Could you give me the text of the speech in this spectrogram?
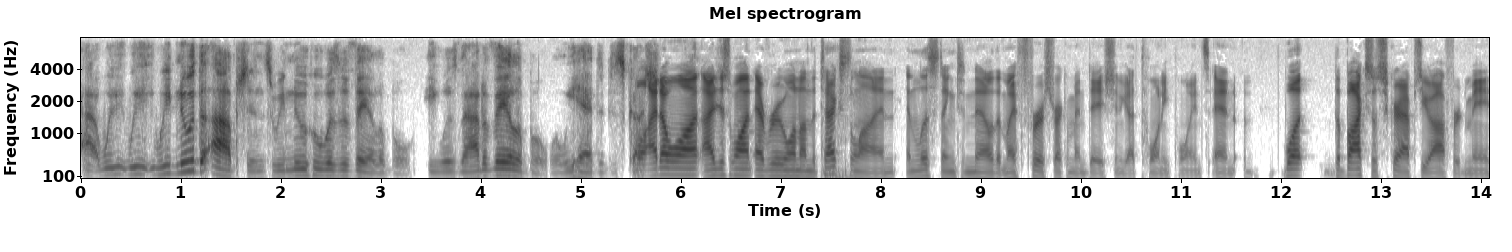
Uh, we, we we knew the options. We knew who was available. He was not available when we had the discussion. Well, I don't want. I just want everyone on the text line and listening to know that my first recommendation got 20 points, and what the box of scraps you offered me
